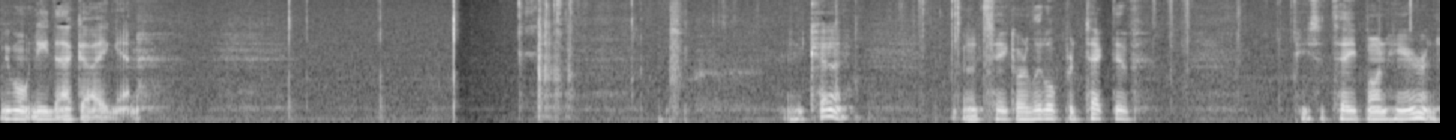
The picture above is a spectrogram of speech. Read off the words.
We won't need that guy again. Okay. I'm going to take our little protective piece of tape on here and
